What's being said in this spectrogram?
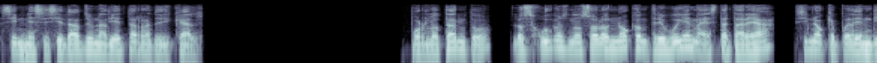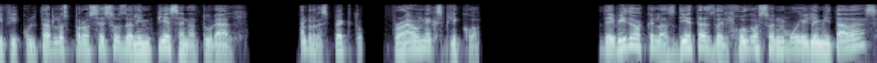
sin necesidad de una dieta radical. Por lo tanto, los jugos no solo no contribuyen a esta tarea, sino que pueden dificultar los procesos de limpieza natural. Al respecto, Brown explicó, Debido a que las dietas del jugo son muy limitadas,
